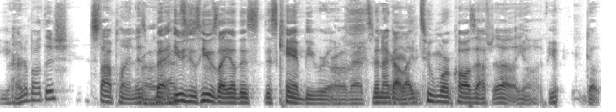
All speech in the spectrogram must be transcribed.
you heard about this? Stop playing this." Bro, bet he was he was like, "Yo, this this can't be real." Bro, that's then I got like two more calls after that. Like, yo, if you go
